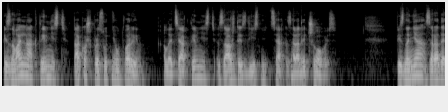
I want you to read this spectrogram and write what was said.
Пізнавальна активність також присутня у тварин, але ця активність завжди здійснюється заради чогось. Пізнання заради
